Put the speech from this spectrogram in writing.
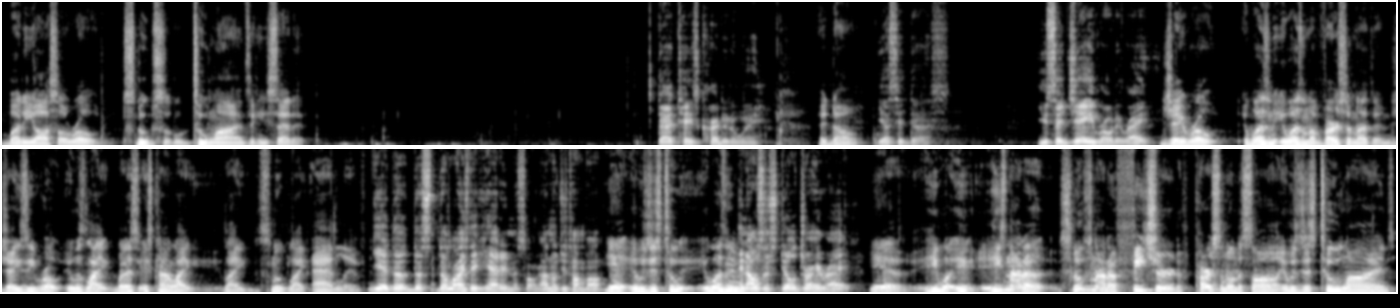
but he also wrote Snoop's two lines and he said it. That takes credit away. It don't. Yes, it does. You said Jay wrote it, right? Jay wrote it wasn't it wasn't a verse or nothing. Jay Z wrote it was like, but it's, it's kind of like like Snoop like ad lib. Yeah, the, the the lines that he had in the song. I know what you're talking about. Yeah, it was just too. It wasn't. And Even, that was in Still Dre, right? yeah, he was. He, he's not a Snoop's not a featured person on the song. It was just two lines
